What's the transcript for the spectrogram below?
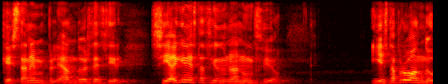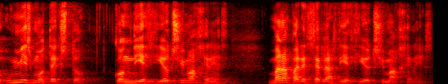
que están empleando. Es decir, si alguien está haciendo un anuncio y está probando un mismo texto con 18 imágenes, van a aparecer las 18 imágenes.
